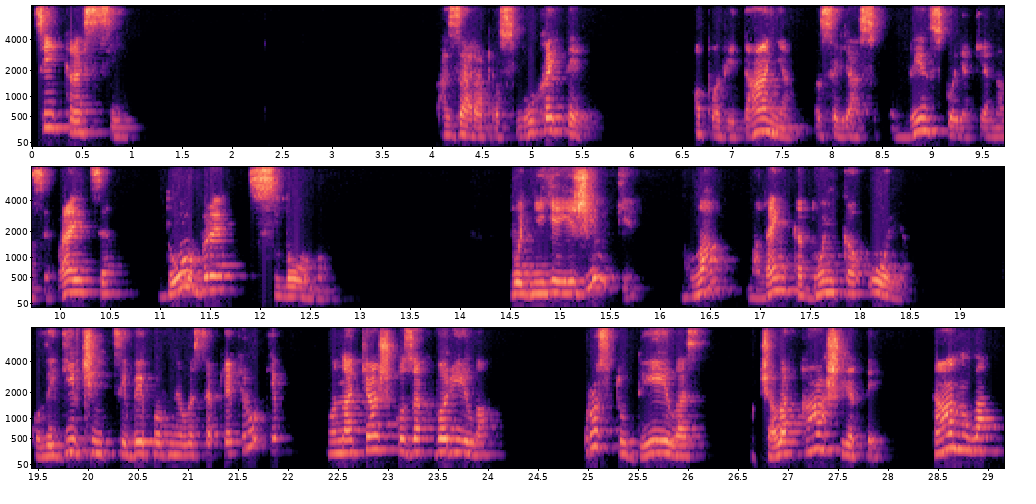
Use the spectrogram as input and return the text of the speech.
цій красі. А зараз послухайте оповідання Василя Сухомлинського, яке називається Добре слово. В однієї жінки була маленька донька Оля. Коли дівчинці виповнилося 5 років, вона тяжко захворіла, простудилась, почала кашляти, танула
